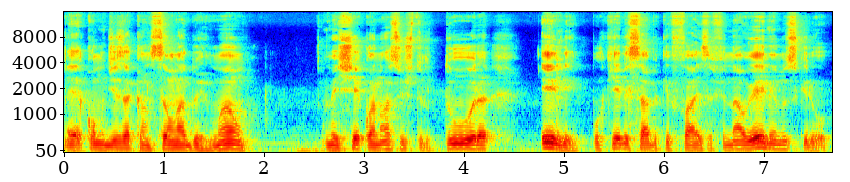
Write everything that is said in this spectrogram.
É, como diz a canção lá do irmão, mexer com a nossa estrutura, ele, porque Ele sabe o que faz, afinal, Ele nos criou.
